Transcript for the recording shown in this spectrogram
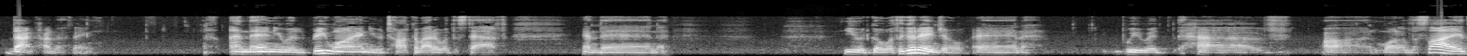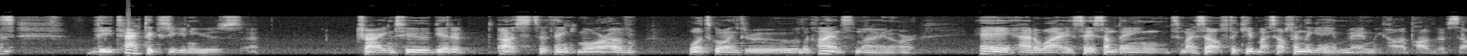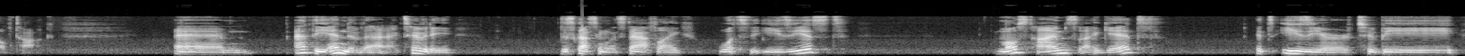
That kind of thing. And then you would rewind, you would talk about it with the staff, and then you would go with a good angel. And we would have on one of the slides the tactics you can use, trying to get us to think more of what's going through the client's mind or hey, how do I say something to myself to keep myself in the game? And we call it positive self talk. And at the end of that activity, discussing with staff, like, what's the easiest? Most times I get it's easier to be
